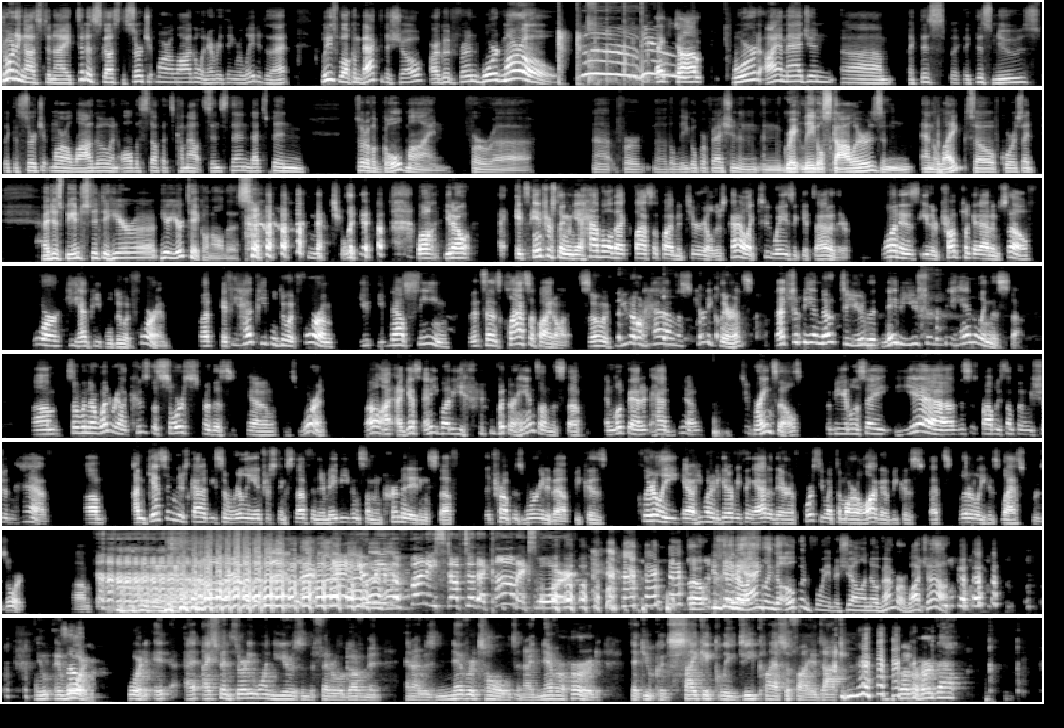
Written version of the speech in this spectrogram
Joining us tonight to discuss the search at Mar-a-Lago and everything related to that, please welcome back to the show our good friend Ward Morrow. Thanks, Tom. Ward, I imagine um, like this, like, like this news, like the search at Mar-a-Lago and all the stuff that's come out since then. That's been sort of a gold mine for uh, uh, for uh, the legal profession and, and great legal scholars and and the like. So, of course, I'd I'd just be interested to hear uh, hear your take on all this. Naturally. well, you know, it's interesting when you have all that classified material, there's kind of like two ways it gets out of there. One is either Trump took it out himself or he had people do it for him. But if he had people do it for him, you, you've now seen it says classified on it. So if you don't have a security clearance, that should be a note to you that maybe you shouldn't be handling this stuff. Um, so when they're wondering like who's the source for this, you know, this warrant, well, I, I guess anybody put their hands on this stuff and looked at it had, you know, two brain cells would be able to say, yeah, this is probably something we shouldn't have. Um, I'm guessing there's got to be some really interesting stuff in there, maybe even some incriminating stuff that Trump is worried about because clearly, you know, he wanted to get everything out of there. And of course, he went to Mar-a-Lago because that's literally his last resort. Um, hey, you leave the funny stuff to the comics, Ward. so, He's going to be know, angling to open for you, Michelle, in November. Watch out. Hey, hey, So- Ward, Ward, it, I, I spent 31 years in the federal government, and I was never told, and I never heard that you could psychically declassify a document. You ever heard that?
